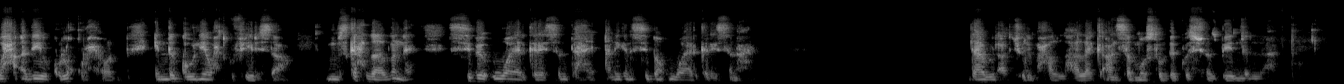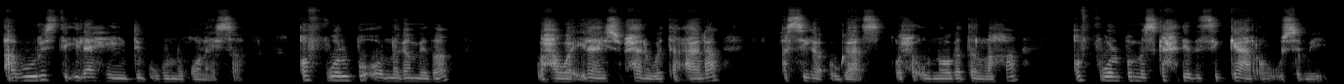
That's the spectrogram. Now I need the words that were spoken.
waxa adiga kula qurxoon indha gooniya waxaad ku fiirisaa maskaxdaadana sibay u wayar garaysan tahay anigana sibaan u wayar garaysanahay abuurista ilaahay dib ugu noqonaysa. Qof walba oo naga mida waxa waa ilaahay subxaana wa tacaala asiga ogaas waxa uu nooga dan lahaa. Qof walba maskaxdeeda si gaar ah u sameeyey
